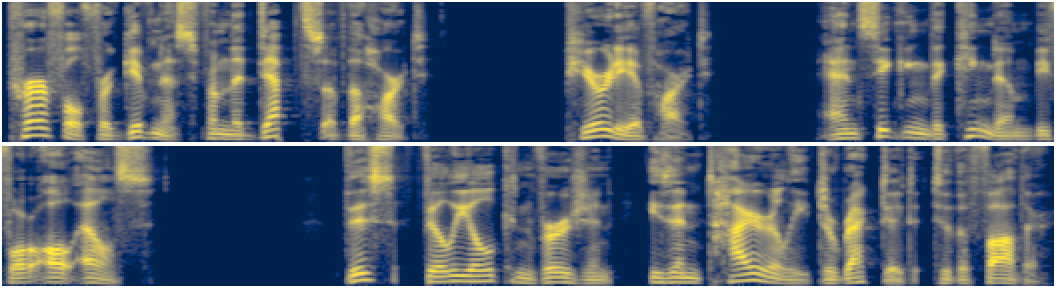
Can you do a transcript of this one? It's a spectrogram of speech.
prayerful forgiveness from the depths of the heart, purity of heart, and seeking the kingdom before all else. This filial conversion is entirely directed to the Father.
